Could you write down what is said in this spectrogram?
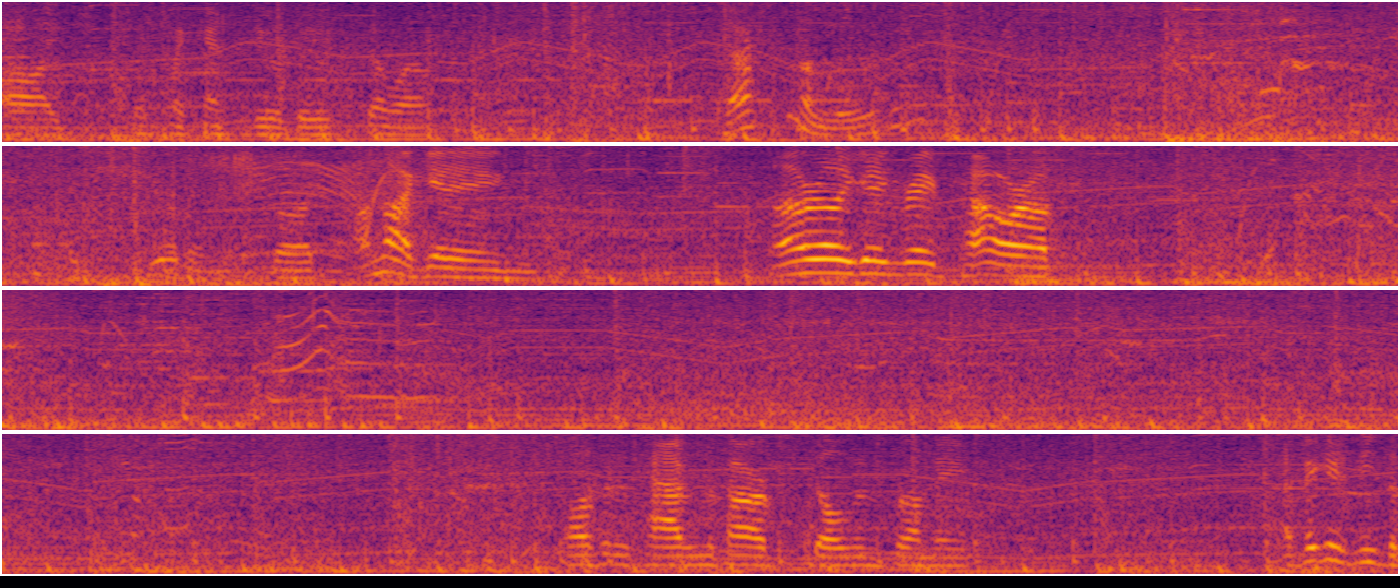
Oh, I missed my chance to do a boost. So well. Am I actually gonna lose this? shielding, but I'm not getting... I'm not really getting great power-ups. Also just having the power-up stolen from me. I think I just need the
